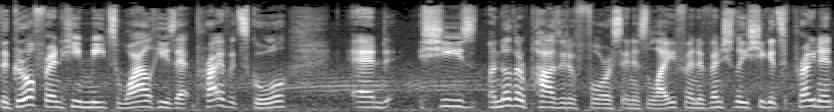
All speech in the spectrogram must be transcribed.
the girlfriend he meets while he's at private school, and she's another positive force in his life and eventually she gets pregnant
